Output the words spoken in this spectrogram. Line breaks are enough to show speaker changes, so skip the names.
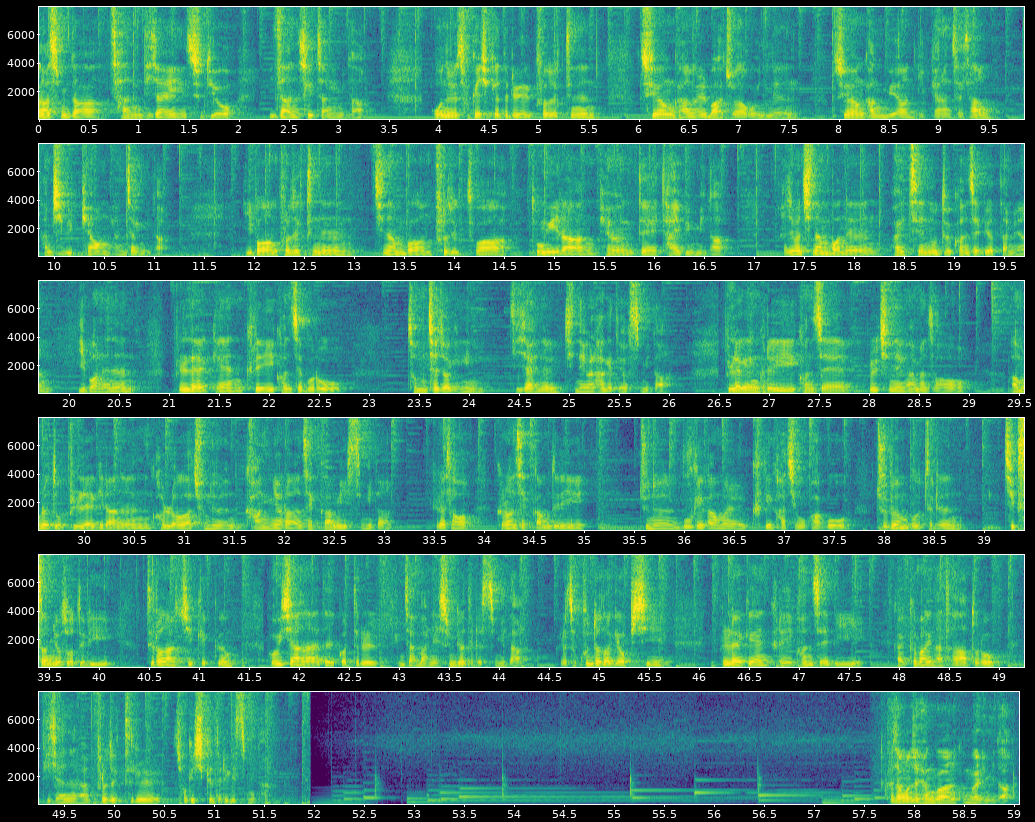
반갑습니다. 산 디자인 스튜디오 이산 실장입니다. 오늘 소개시켜드릴 프로젝트는 수영 강을 마주하고 있는 수영 강변 2편한 세상 32평 현장입니다. 이번 프로젝트는 지난번 프로젝트와 동일한 평형대 타입입니다. 하지만 지난번은 화이트 앤 우드 컨셉이었다면 이번에는 블랙 앤 그레이 컨셉으로 전체적인 디자인을 진행을 하게 되었습니다. 블랙 앤 그레이 컨셉을 진행하면서 아무래도 블랙이라는 컬러가 주는 강렬한 색감이 있습니다. 그래서 그런 색감들이 주는 무게감을 크게 가지고 가고 주변부들은 직선 요소들이 드러날 수 있게끔 보이지 않아야 될 것들을 굉장히 많이 숨겨드렸습니다. 그래서 군더더기 없이 블랙 앤 그레이 컨셉이 깔끔하게 나타나도록 디자인을 한 프로젝트를 소개시켜 드리겠습니다. 가장 먼저 현관 공간입니다.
